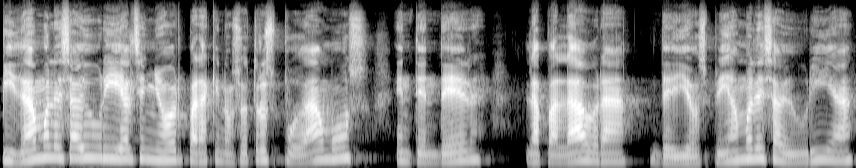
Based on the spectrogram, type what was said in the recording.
pidámosle sabiduría al Señor para que nosotros podamos entender la palabra de Dios. Pidámosle sabiduría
